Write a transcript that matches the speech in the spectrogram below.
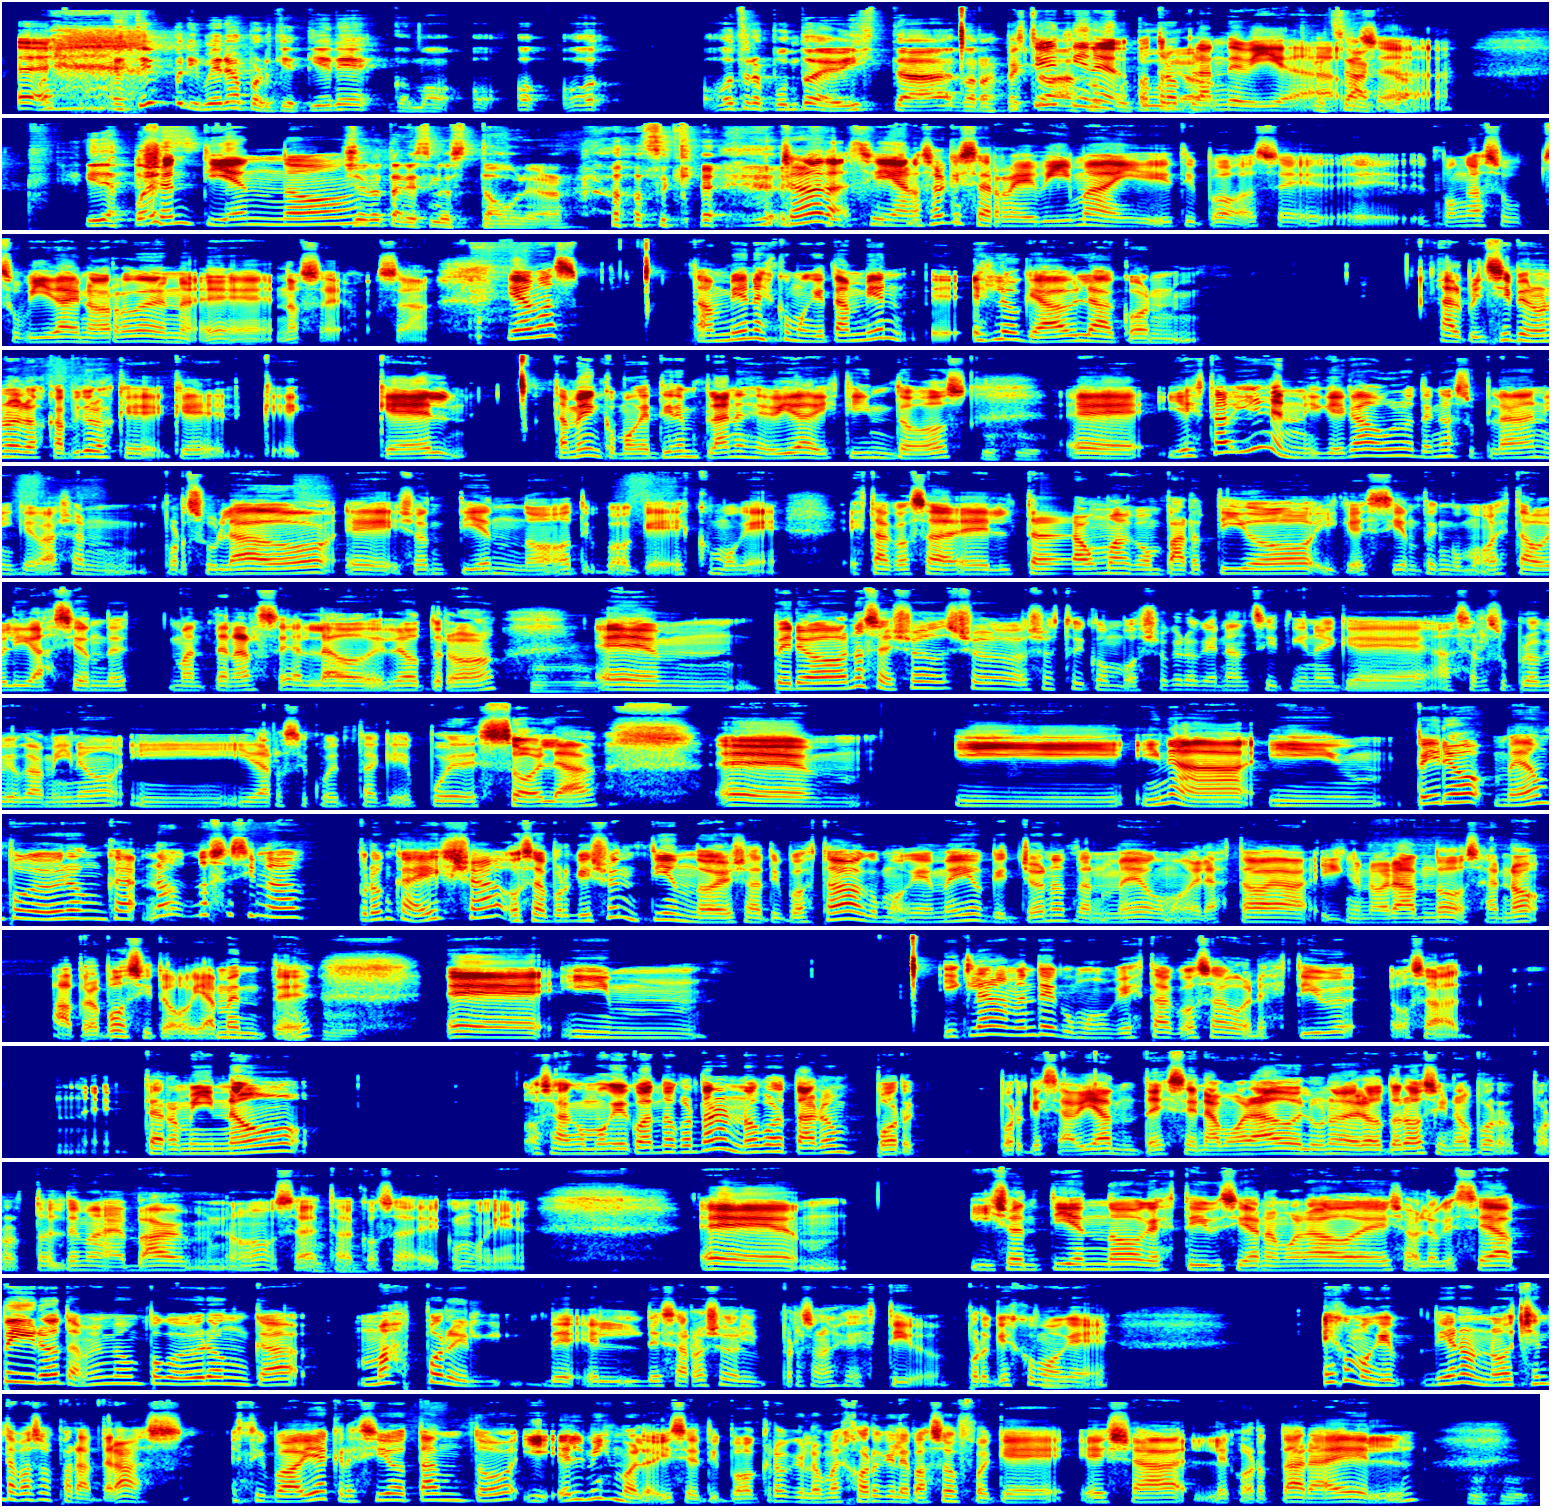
Eh, Steve primero porque tiene como o- o- o- otro punto de vista con respecto Steve a tiene su futuro. otro plan de vida, o Exacto. sea, Y después, yo entiendo. Jonathan es un stoner. Así que. Jonathan, sí, a no ser que se redima y tipo se eh, ponga su, su vida en orden, eh, no sé, o sea. Y además, también es como que también eh, es lo que habla con. Al principio en uno de los capítulos que, que, que, que él. También como que tienen planes de vida distintos. Eh, y está bien, y que cada uno tenga su plan y que vayan por su lado. eh, yo entiendo, tipo, que es como que esta cosa del trauma compartido y que sienten como esta obligación de mantenerse al lado del otro. Em, pero no sé, yo, yo, yo estoy con vos. Yo creo que Nancy tiene que hacer su propio camino y, y darse cuenta que puede sola. Y, y nada, y, pero me da un poco de bronca. No, no sé si me da bronca ella, o sea, porque yo entiendo a ella, tipo, estaba como que medio que Jonathan medio como que la estaba ignorando, o sea, no a propósito, obviamente. Eh, y, y claramente como que esta cosa con Steve, o sea, terminó, o sea, como que cuando cortaron no cortaron por, porque se habían desenamorado el uno del otro, sino por, por todo el tema de Barb, ¿no? O sea, esta cosa de como que... eh, y yo entiendo que Steve se ha enamorado de ella o lo que sea, pero también me da un poco de bronca, más por el, de- el desarrollo del personaje de Steve, porque es como Ujú. que... Es como que dieron 80 pasos para atrás. Es tipo, había crecido tanto y él mismo lo dice, tipo, creo que lo mejor que le pasó fue que ella le cortara a él,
